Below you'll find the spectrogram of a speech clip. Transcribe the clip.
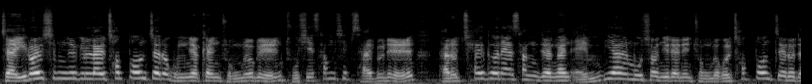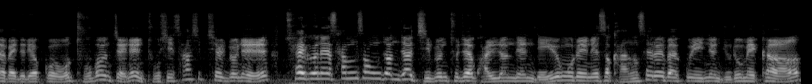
자 1월 16일 날 첫 번째로 공략한 종목은 2시 34분에 바로 최근에 상장한 MBR 모션이라는 종목을 첫 번째로 잡아드렸고 두 번째는 2시 47분에 최근에 삼성전자 지분 투자 관련된 내용으로 인해서 강세를 받고 있는 유로메카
